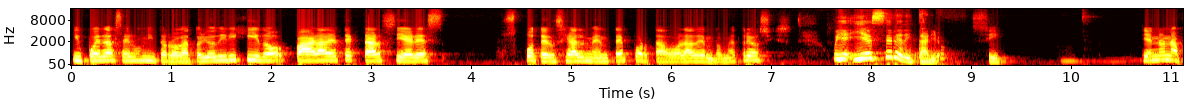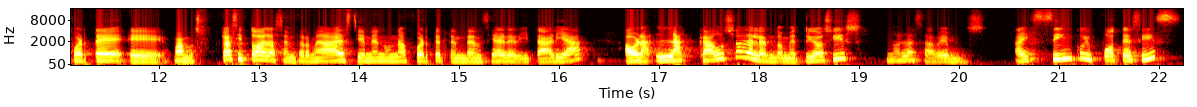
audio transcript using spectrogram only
y puede hacer un interrogatorio dirigido para detectar si eres potencialmente portadora de endometriosis. Oye, ¿y es hereditario? Sí. Tiene una fuerte, eh, vamos, casi todas las enfermedades tienen una fuerte tendencia hereditaria. Ahora, la causa de la endometriosis no la sabemos. Hay cinco hipótesis,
